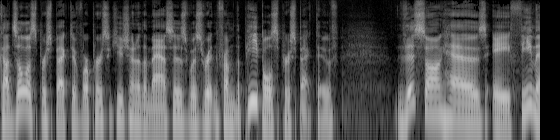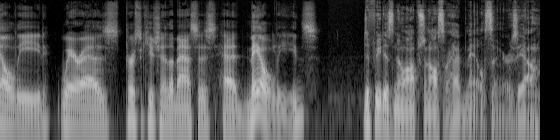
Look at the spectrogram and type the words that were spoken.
Godzilla's perspective, where persecution of the masses was written from the people's perspective. This song has a female lead, whereas persecution of the masses had male leads. Defeat is no option also had male singers, yeah.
